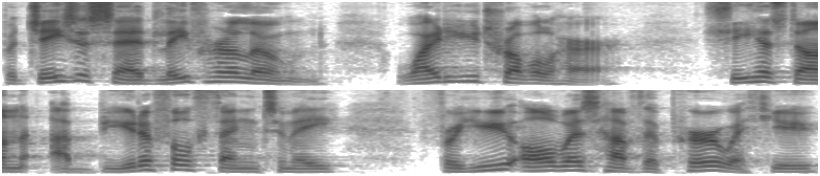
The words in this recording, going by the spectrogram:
But Jesus said, Leave her alone. Why do you trouble her? She has done a beautiful thing to me, for you always have the poor with you,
